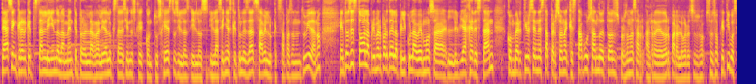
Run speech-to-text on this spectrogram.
te hacen creer que te están leyendo la mente, pero en la realidad lo que están haciendo es que con tus gestos y, las- y los, y las señas que tú les das saben lo que te está pasando en tu vida, ¿no? Entonces toda la primera parte de la película vemos a- el viaje de Stan convertirse en esta persona que está abusando de todas sus personas alrededor para lograr sus, sus objetivos.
